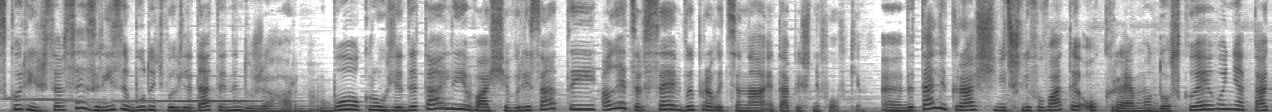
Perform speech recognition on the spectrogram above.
Скоріш за все, зрізи будуть виглядати не дуже гарно, бо круглі деталі важче вирізати, але це все виправиться на етапі шліфовки. Е, Деталі краще відшліфувати окремо до склеювання, так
